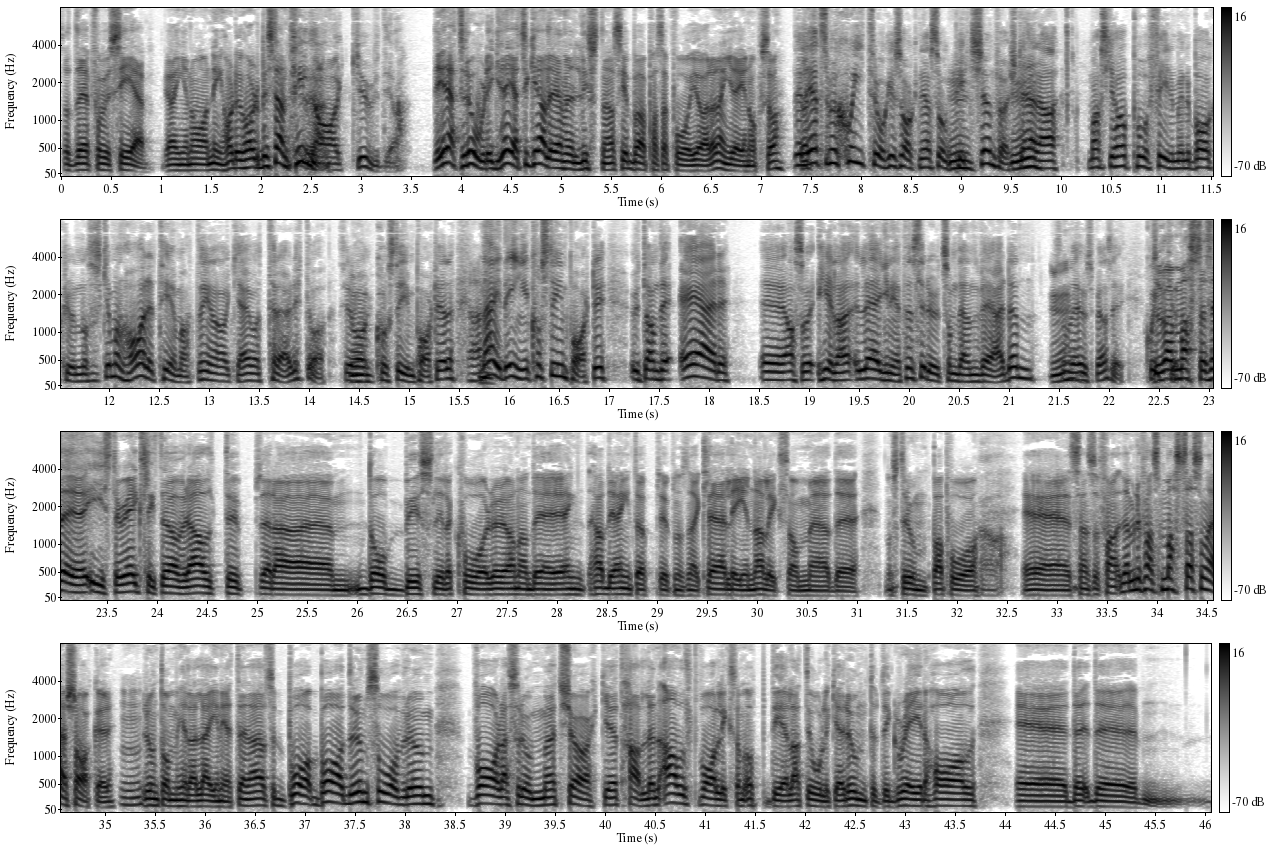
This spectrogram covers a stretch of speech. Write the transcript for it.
Så det får vi se. Jag har ingen aning. Har du, har du bestämt filmen? Ja, gud ja. Det är en rätt rolig grej. Jag tycker aldrig även lyssnarna ska bara passa på att göra den grejen också. Det lät som en skittråkig sak när jag såg Mm. pitchen först. Det här, man ska ha på filmen i bakgrunden och så ska man ha det temat. Okej, okay, vad träligt det var. Ska det vara Mm. kostymparty eller? Ja. Nej, det är ingen kostymparty, utan det är eh, alltså hela lägenheten ser ut som den världen som det utspelar sig. I. Det var massa så här, Easter eggs lite överallt, typ sådär, um, Dobbys lilla quarter, han hade, hängt, hade hängt upp typ någon sån här klädlina liksom med eh, någon strumpa på. Eh, sen så fann, nej, men det fanns massa sådana här saker runt om i hela lägenheten. Alltså ba, badrum, sovrum, vardagsrummet, köket, hallen, allt var liksom uppdelat i olika rum, typ the great hall, eh, the, the,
